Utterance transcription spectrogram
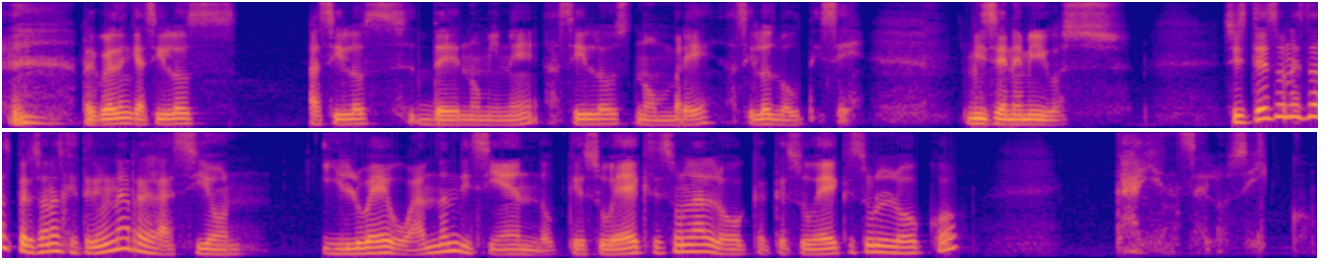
Recuerden que así los, así los denominé, así los nombré, así los bauticé. Mis enemigos. Si ustedes son estas personas que tienen una relación y luego andan diciendo que su ex es una loca, que su ex es un loco, cállense el hocico.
